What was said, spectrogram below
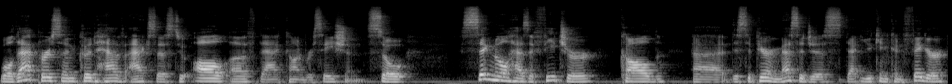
well, that person could have access to all of that conversation. So, Signal has a feature called uh, disappearing messages that you can configure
